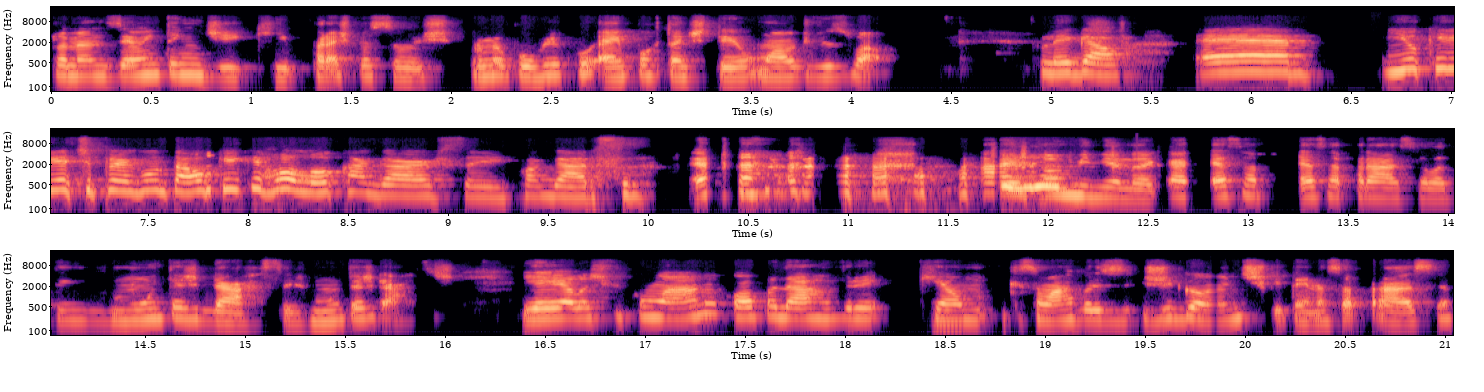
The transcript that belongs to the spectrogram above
pelo menos eu entendi que para as pessoas, para o meu público, é importante ter um audiovisual. Legal. É, e eu queria te perguntar o que, que rolou com a garça aí, com a garça. Ai, não, menina, essa, essa praça ela tem muitas garças, muitas garças. E aí elas ficam lá na copa da árvore, que, é um, que são árvores gigantes que tem nessa praça.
